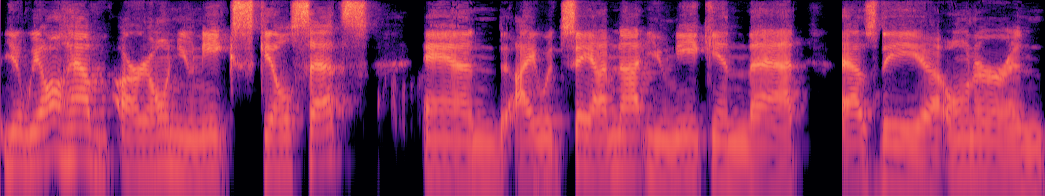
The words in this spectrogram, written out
You know, we all have our own unique skill sets. And I would say I'm not unique in that as the uh, owner and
